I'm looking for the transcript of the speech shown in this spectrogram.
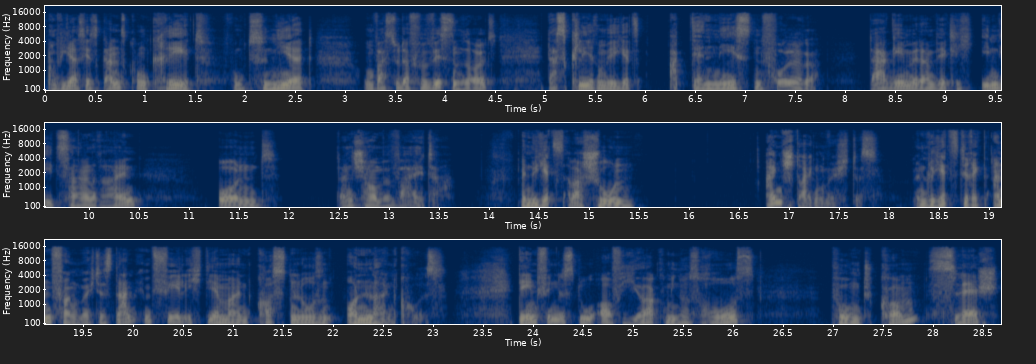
Und wie das jetzt ganz konkret funktioniert und was du dafür wissen sollst, das klären wir jetzt ab der nächsten Folge. Da gehen wir dann wirklich in die Zahlen rein und dann schauen wir weiter. Wenn du jetzt aber schon einsteigen möchtest, wenn du jetzt direkt anfangen möchtest, dann empfehle ich dir meinen kostenlosen Online-Kurs. Den findest du auf jörg-roos.com slash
